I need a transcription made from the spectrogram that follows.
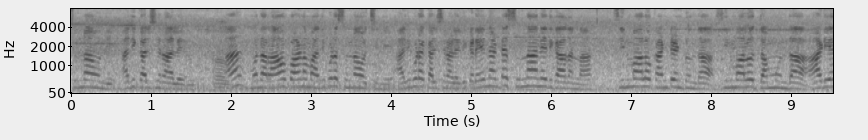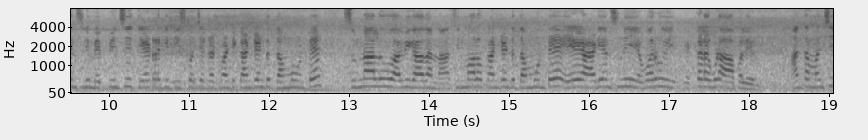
సున్నా ఉంది అది కలిసి రాలేదు. మొన్న రామబాణం అది కూడా సున్నా వచ్చింది అది కూడా కలిసి రాలేదు. ఇక్కడ ఏంటంటే సున్నా అనేది కాదన్న. సినిమాలో కంటెంట్ ఉందా? సినిమాలో దమ్ము ఉందా? ఆడియన్స్ని మెప్పించి థియేటర్కి తీసుకొచ్చేటటువంటి కంటెంట్ దమ్ము ఉంటే సున్నాలు అవి కాదన్న. సినిమాలో కంటెంట్ దమ్ము ఉంటే ఏ ఆడియన్స్ని ఎవరు ఎక్కడ కూడా ఆపలేరు. అంత మంచి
